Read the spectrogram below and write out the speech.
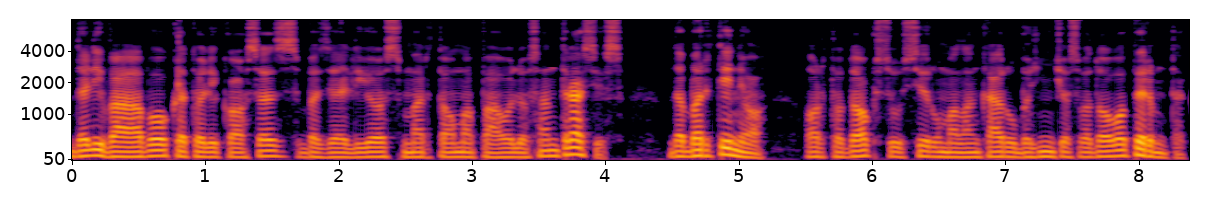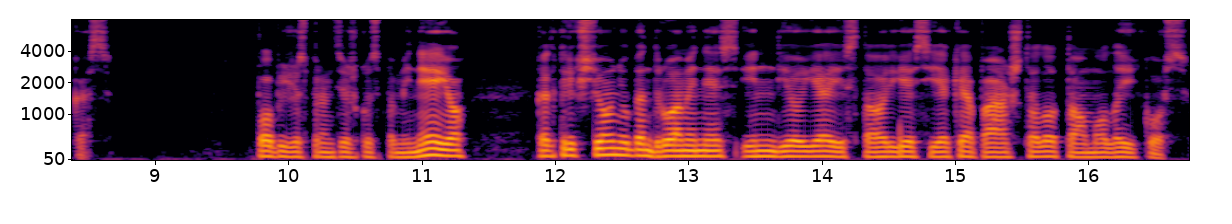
dalyvavo katolikosas Bazelijos Martoma Paulius II, dabartinio ortodoksų Sirų Malankarų bažnyčios vadovo pirmtakas. Popiežius Pranciškus paminėjo, kad krikščionių bendruomenės Indijoje istorija siekia paštalo Tomo laikus.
